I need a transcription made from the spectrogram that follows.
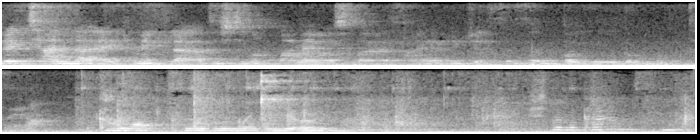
Reçeller, ekmekler, atıştırmalıklar, meyve suları vesaire ücretsiz ve bayıldım bu detaya. Kahvaltı yoluna geliyorum. Şuna bakar mısınız?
